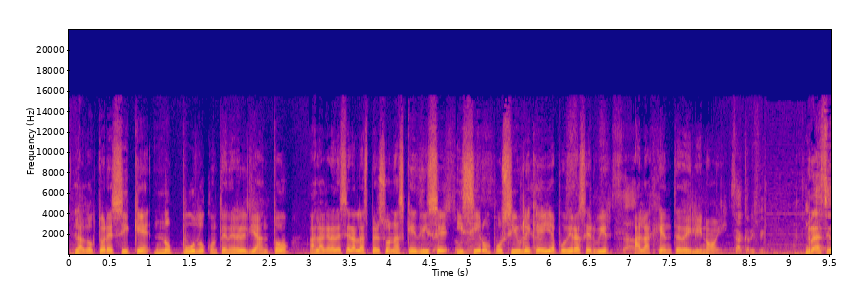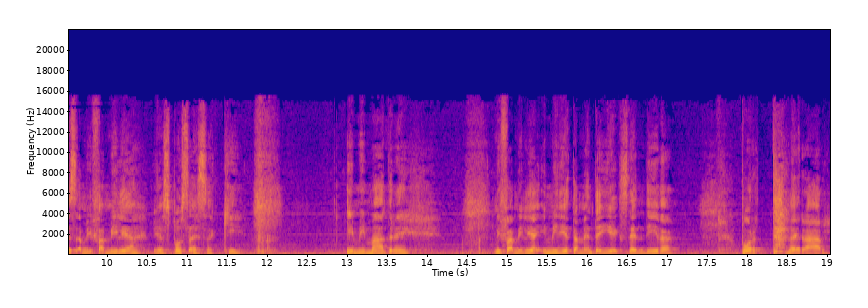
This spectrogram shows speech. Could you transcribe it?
La doctora Esique no pudo contener el llanto al agradecer a las personas que dice hicieron posible que ella pudiera servir a la gente de Illinois. Gracias a mi familia, mi esposa es aquí. Y mi madre, mi familia inmediatamente y extendida, por tolerar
